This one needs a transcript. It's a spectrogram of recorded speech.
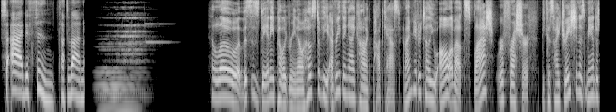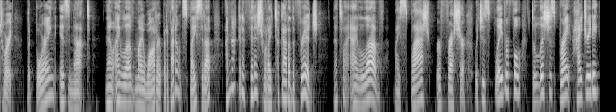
så är det fint att värna Hello, this is Danny Pellegrino, host of the Everything Iconic podcast, and I'm here to tell you all about Splash Refresher because hydration is mandatory, but boring is not. Now, I love my water, but if I don't spice it up, I'm not going to finish what I took out of the fridge. That's why I love my Splash Refresher, which is flavorful, delicious, bright, hydrating,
